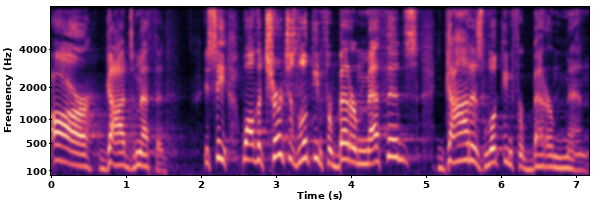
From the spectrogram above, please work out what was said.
are God's method. You see, while the church is looking for better methods, God is looking for better men.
